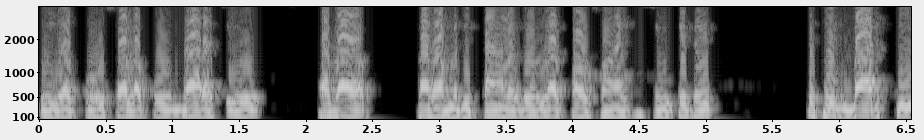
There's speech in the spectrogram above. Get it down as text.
तुळजापूर सोलापूर धाराशिव या भागामध्ये चांगला जोरदार पाऊस होण्याची संकेत आहे. तसेच बार्शी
